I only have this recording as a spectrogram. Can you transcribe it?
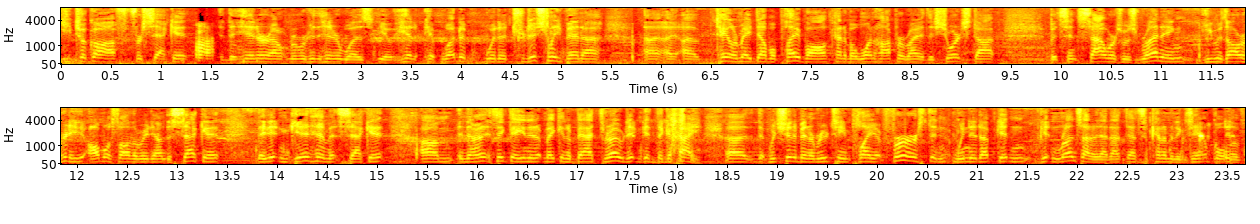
he took off for second. The hitter, I don't remember who the hitter was, you know, hit, hit what would have, traditionally been a, a, a tailor-made double play ball, kind of a one-hopper right at the shortstop. But since Sowers was running, he was already almost all the way down to second. They didn't get him at second, um, and I think they ended up making a bad throw. Didn't get the guy uh, that which should have been a routine play at first, and we ended up getting getting runs out of that. That- That's kind of an example of.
